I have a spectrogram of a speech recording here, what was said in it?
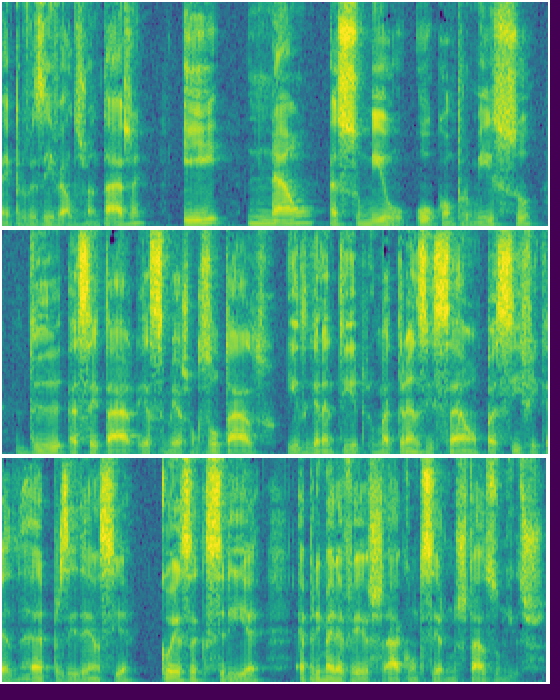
em previsível desvantagem, e não assumiu o compromisso de aceitar esse mesmo resultado e de garantir uma transição pacífica da presidência coisa que seria a primeira vez a acontecer nos Estados Unidos.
